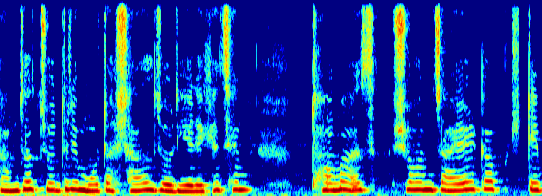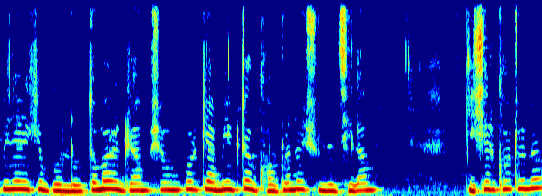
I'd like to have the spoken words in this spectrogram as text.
আমজাদ চৌধুরী মোটা শাল জড়িয়ে রেখেছেন। থমাস শন চায়ের কাপ টেবিলে রেখে বলল, তোমার গ্রাম সম্পর্কে আমি একটা ঘটনা শুনেছিলাম। কিসের ঘটনা?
